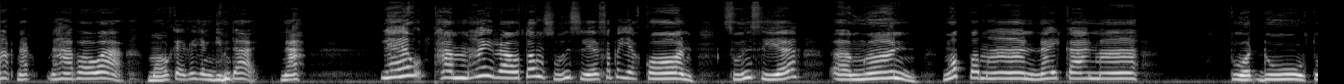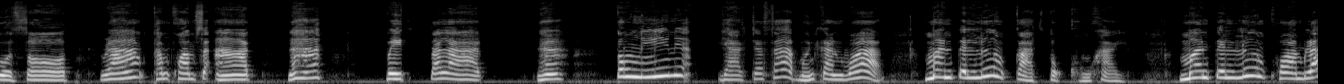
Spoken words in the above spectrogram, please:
มากนักนะคะเพราะว่าหมอแกก็ยังยิ้มได้นะ แล้วทำให้เราต้องสูญเสียทรัพยากร สูญเสียเเงิน งบประมาณในการมาตรวจดูตรวจสอบล้างทำความสะอาดนะคะปิดตลาดนะตรงนี้เนี่ย อยากจะทราบเหมือนกันว่า มันเป็นเรื่องกาดตกของใคร มันเป็นเรื่องความละ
